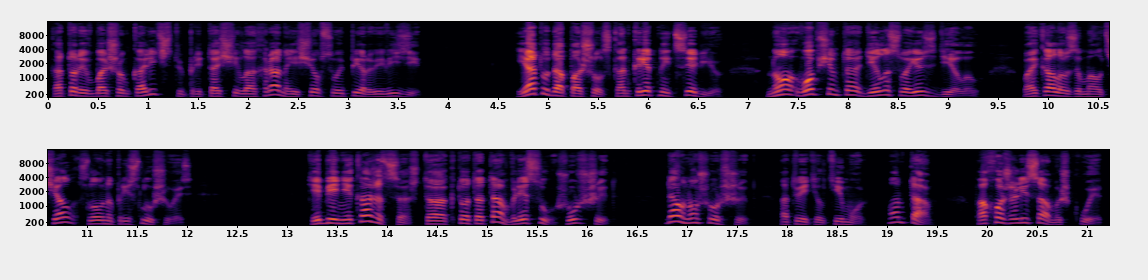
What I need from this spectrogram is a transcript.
которые в большом количестве притащила охрана еще в свой первый визит. Я туда пошел с конкретной целью, но, в общем-то, дело свое сделал. Байкалов замолчал, словно прислушиваясь. «Тебе не кажется, что кто-то там в лесу шуршит?» «Давно шуршит», — ответил Тимур. «Он там, Похоже, лиса мышкует.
